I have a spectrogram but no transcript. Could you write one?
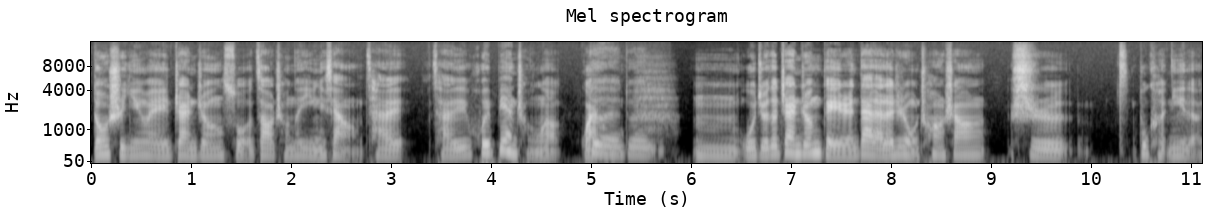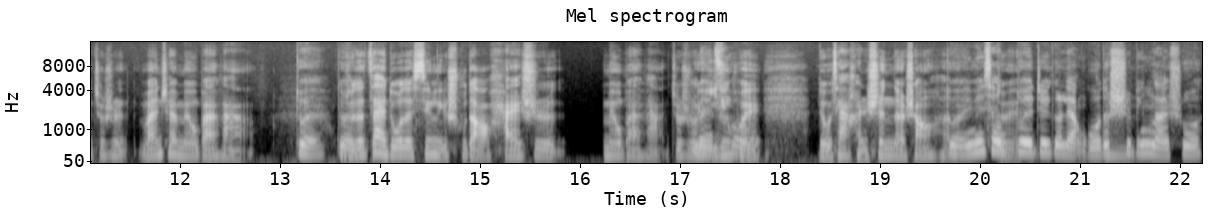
都是因为战争所造成的影响，才才会变成了怪物。对对，嗯，我觉得战争给人带来的这种创伤是不可逆的，就是完全没有办法。对，我觉得再多的心理疏导还是没有办法，就是一定会留下很深的伤痕。对，因为像对这个两国的士兵来说，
